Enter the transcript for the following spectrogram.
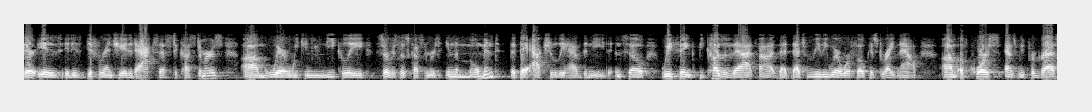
it is differentiated access to customers, um, where we can uniquely service those customers in the moment that they actually have the need. And so we think because of that, uh, that that's really where we're focused right now. Um, of course, as we progress,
